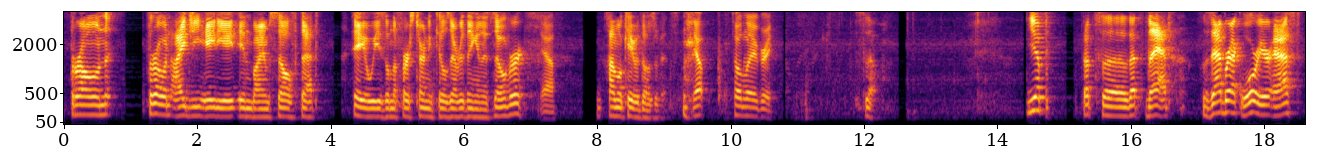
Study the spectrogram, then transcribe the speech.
thrown throw an IG88 in by himself that AoEs on the first turn and kills everything and it's over. Yeah. I'm okay with those events. Yep. Totally agree. So, yep, that's uh, that's that. Zabrak Warrior asked,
